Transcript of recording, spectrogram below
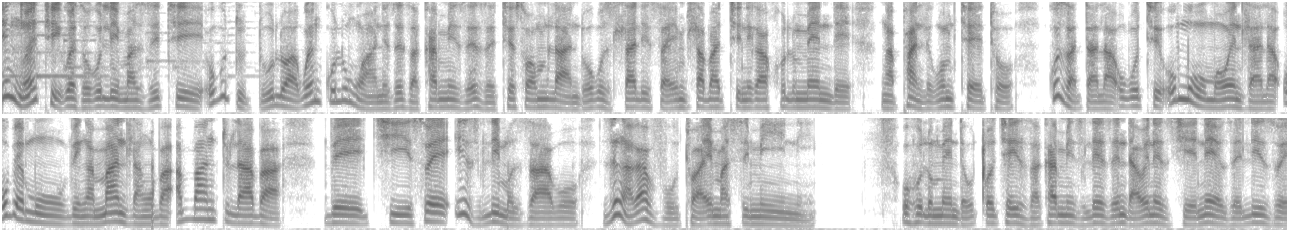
ingcwethi kwezokulima zithi ukududulwa kwenkulungwane zezakhamizi ezetheswa umlando wokuzihlalisa emhlabathini kahulumende ngaphandle komthetho kuzadala ukuthi umumo wendlala ube mubi ngamandla ngoba abantu laba bechiyiswe izilimo zabo zingakavuthwa emasimini. Uhulumende uxotshe izakhamizi lezi endaweni ezitshiyeneyo zelizwe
